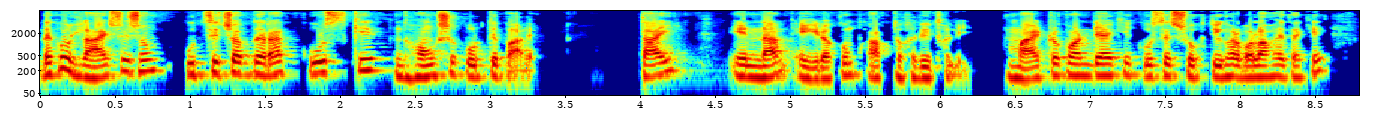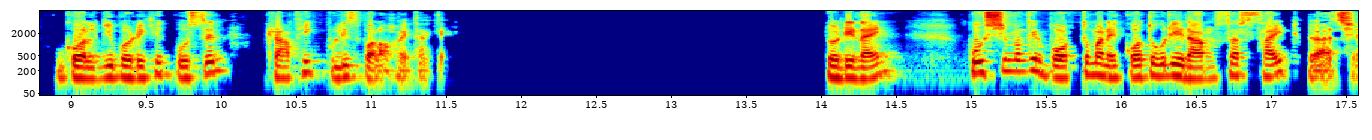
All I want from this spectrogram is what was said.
দেখো লাইসোজোম উৎসেচক দ্বারা কোষকে ধ্বংস করতে পারে। তাই এর নাম এই রকম আত্মঘাতী থলি মাইট্রোকন্ডিয়াকে কোষের শক্তিঘর বলা হয়ে থাকে, গলগি বডিকে কোষের ট্রাফিক পুলিশ বলা হয়ে থাকে। টোয়েন্টি নাইন পশ্চিমবঙ্গের বর্তমানে কতগুলি রামসার সাইট আছে?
